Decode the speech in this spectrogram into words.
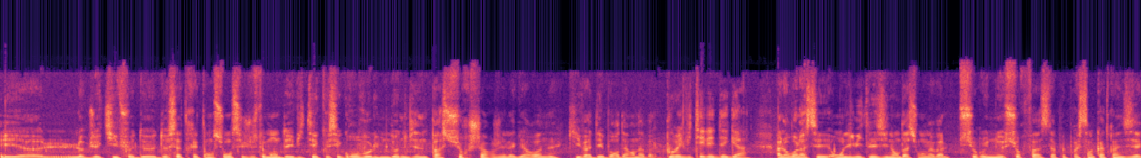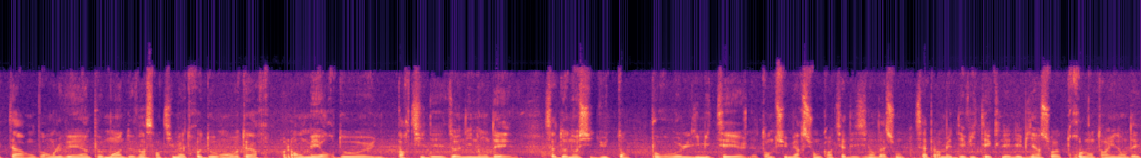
Et euh, l'objectif de, de, cette rétention, c'est justement d'éviter que ces gros volumes d'eau ne viennent pas surcharger la Garonne qui va déborder en aval. Pour éviter les dégâts Alors voilà, on limite les inondations en aval. Sur une surface d'à peu près 190 hectares, on va enlever un peu moins de 20 cm d'eau en hauteur. Voilà, on met hors d'eau une partie des zones inondées. Ça donne aussi du temps pour limiter le temps de submersion quand il y a des inondations. Ça permet d'éviter que les, biens soient trop longtemps inondés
